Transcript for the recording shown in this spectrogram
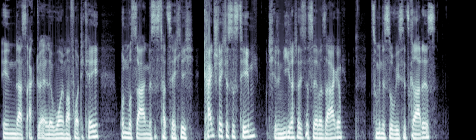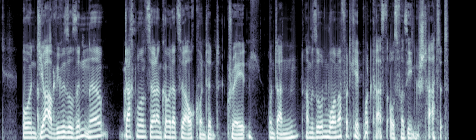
in das aktuelle Walmart 40k und muss sagen, das ist tatsächlich kein schlechtes System. Ich hätte nie gedacht, dass ich das selber sage. Zumindest so, wie es jetzt gerade ist. Und ja, wie wir so sind, ne, dachten wir uns, ja, dann können wir dazu ja auch Content createn. Und dann haben wir so einen Walmart 40k Podcast aus Versehen gestartet.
